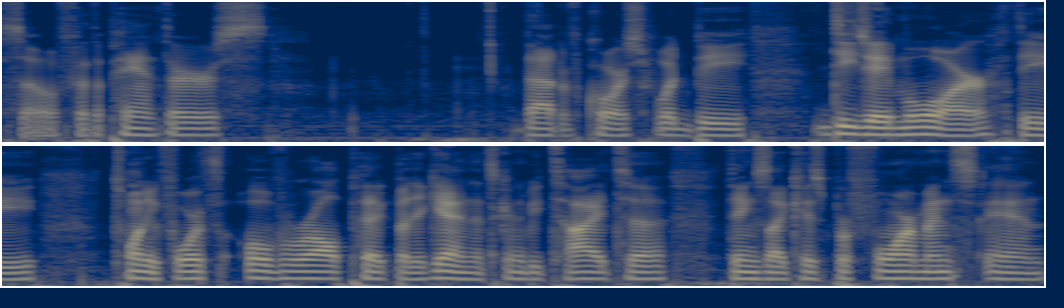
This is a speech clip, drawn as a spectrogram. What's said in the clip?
So for the Panthers, that of course would be DJ Moore, the 24th overall pick. But again, it's going to be tied to things like his performance and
